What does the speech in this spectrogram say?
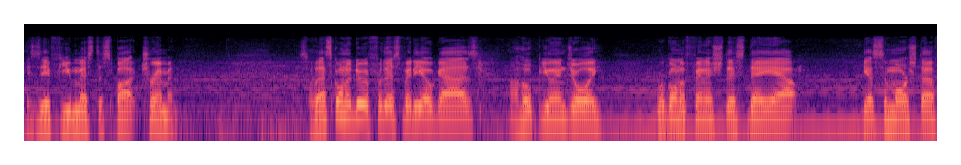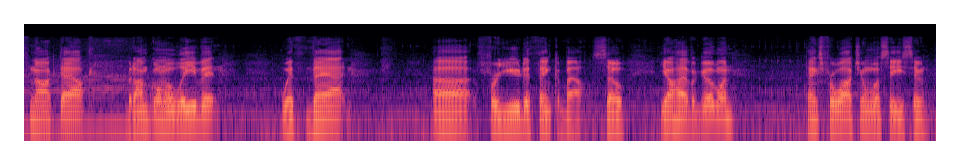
is if you missed a spot trimming. So that's gonna do it for this video, guys. I hope you enjoy. We're gonna finish this day out, get some more stuff knocked out, but I'm gonna leave it with that uh, for you to think about. So y'all have a good one. Thanks for watching. We'll see you soon.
